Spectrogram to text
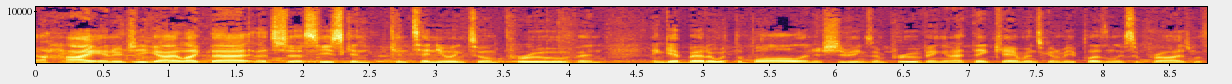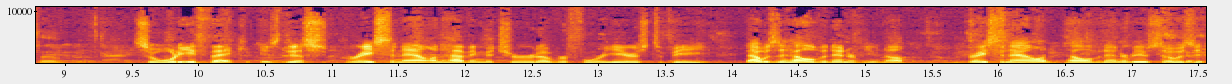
a high energy guy like that, that's just he's con- continuing to improve and, and get better with the ball, and his shooting's improving. And I think Cameron's going to be pleasantly surprised with him. So, what do you think? Is this Grayson Allen having matured over four years to be? That was a hell of an interview, no? Grayson Allen, hell of an interview. So is it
